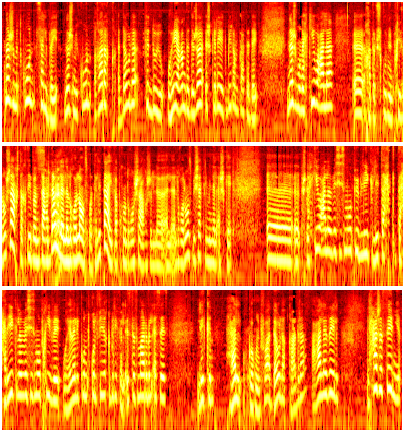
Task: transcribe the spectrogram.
تنجم تكون سلبية نجم يكون غرق الدولة في الديون وهي عندها déjà إشكالية كبيرة نتاع التدين نجموا نحكيو على آه، خاطر باش تكون une prise en charge تقريبا نتاع الدولة لل relance معناتها l'État va prendre en charge ال relance بشكل من الأشكال. آه، باش نحكيو على investissement public لتحريك ال investissement privé وهذا اللي كنت تقول فيه قبليك الاستثمار بالأساس. لكن هل encore une fois الدولة قادرة على ذلك؟ الحاجة الثانية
